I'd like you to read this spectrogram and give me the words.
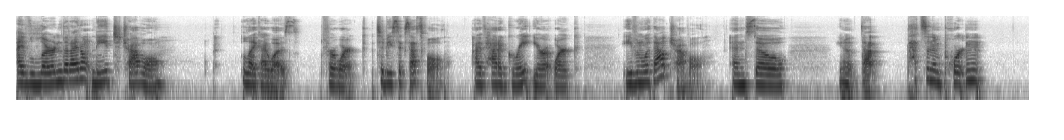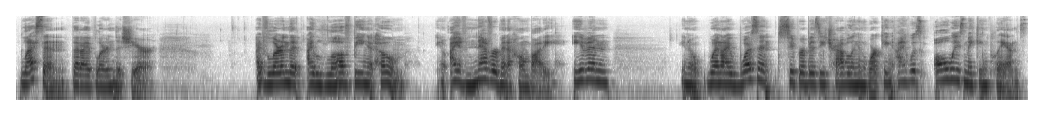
I've learned that I don't need to travel like I was for work to be successful. I've had a great year at work even without travel. And so, you know, that that's an important lesson that I've learned this year. I've learned that I love being at home. You know, I have never been a homebody. Even you know, when I wasn't super busy traveling and working, I was always making plans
